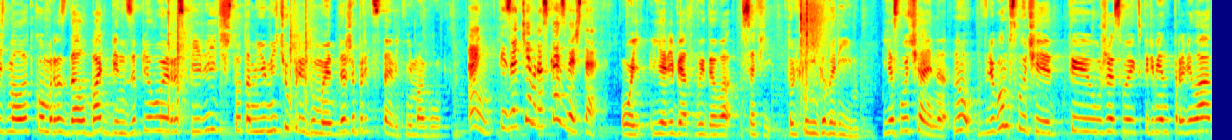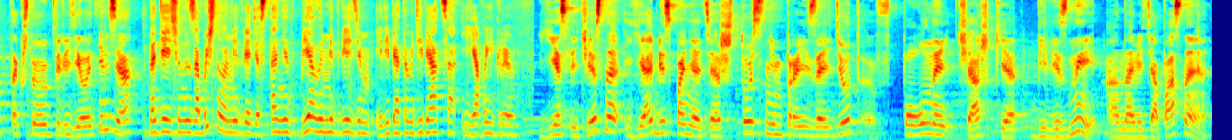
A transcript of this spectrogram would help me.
заморозить молотком, раздолбать, бензопилой распилить, что там Юмичу придумает, даже представить не могу. Ань, ты зачем рассказываешь-то? Ой, я ребят выдала. Софи, только не говори им. Я случайно. Ну, в любом случае, ты уже свой эксперимент провела, так что переделать нельзя. Надеюсь, он из обычного медведя станет белым медведем, и ребята удивятся, и я выиграю. Если честно, я без понятия, что с ним произойдет в полной чашке белизны. Она ведь опасная.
